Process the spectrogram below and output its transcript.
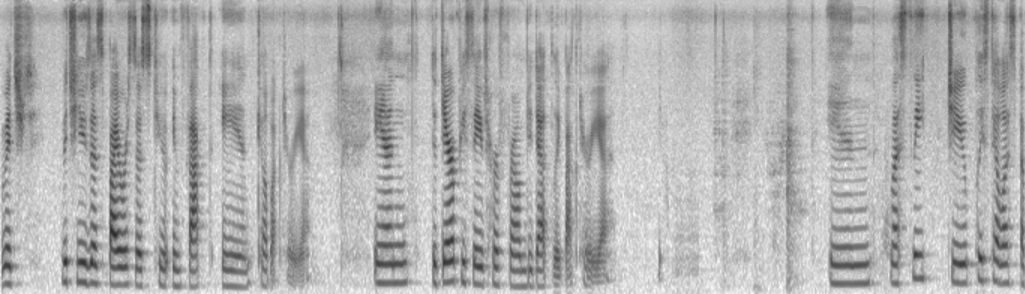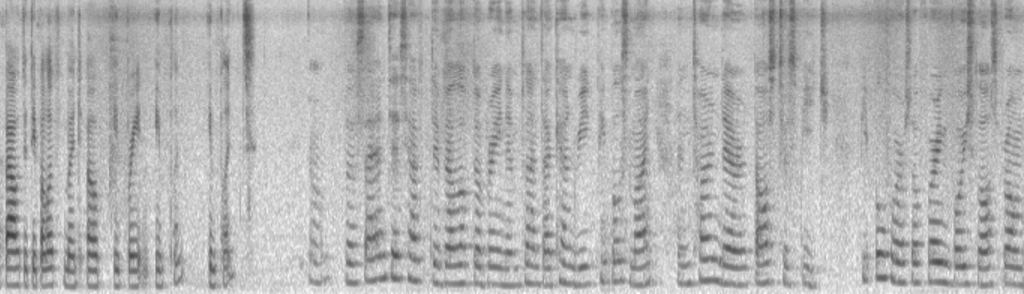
which which uses viruses to infect and kill bacteria. And the therapy saved her from the deadly bacteria. And lastly, Jiu, please tell us about the development of a brain implant. implant. Oh, the scientists have developed a brain implant that can read people's mind and turn their thoughts to speech. People who are suffering voice loss from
